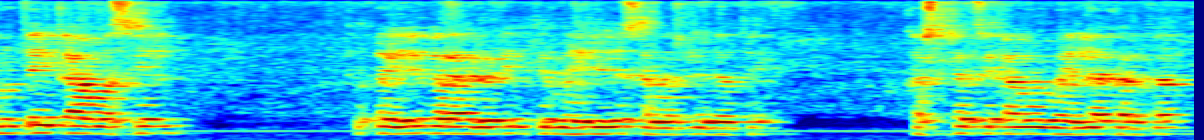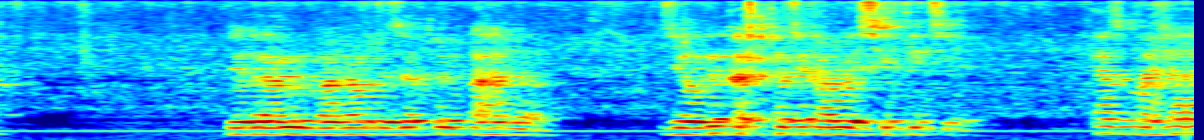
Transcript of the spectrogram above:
कोणतंही काम असेल तर पहिले करावे भेटेल ते महिलेला सांगितले जाते कष्टाचे कामं महिला करतात. जे ग्रामीण भागामध्ये जर तुम्ही पाहिलं जेवढे कष्टाचे काम आहे शेतीचे त्याच महिला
